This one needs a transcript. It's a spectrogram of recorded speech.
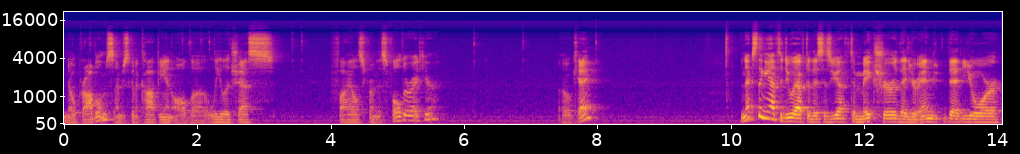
No problems. I'm just going to copy in all the Leela Chess files from this folder right here. Okay. The next thing you have to do after this is you have to make sure that your that your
